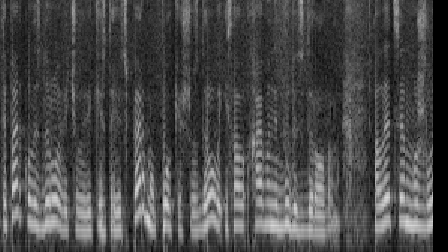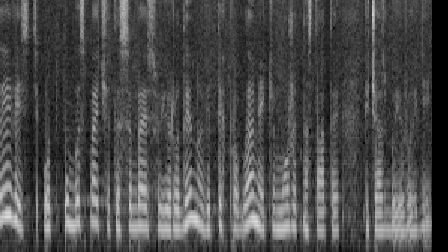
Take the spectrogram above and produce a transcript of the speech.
Тепер, коли здорові чоловіки здають сперму, поки що здорові, і слава хай вони будуть здоровими. Але це можливість от убезпечити себе і свою родину від тих проблем, які можуть настати під час бойових дій.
